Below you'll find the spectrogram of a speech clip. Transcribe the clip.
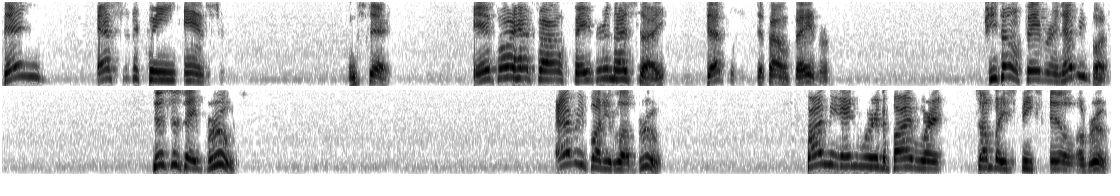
Then Esther the queen answered and said, If I have found favor in thy sight, definitely found favor. She's found favor in everybody. This is a Ruth. Everybody loved Ruth. Find me anywhere in the Bible where somebody speaks ill of Ruth.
